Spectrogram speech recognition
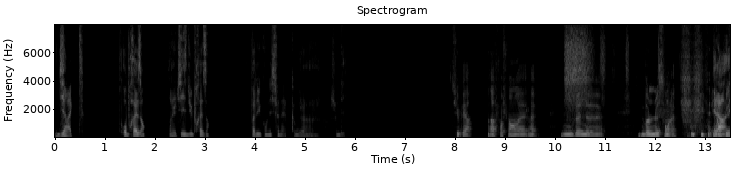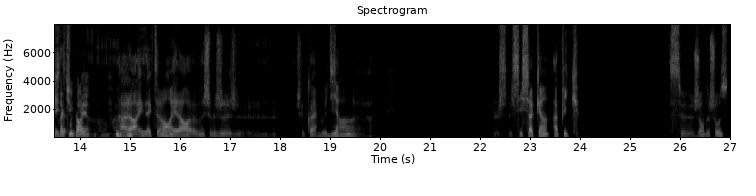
Direct. Au présent. On utilise du présent, pas du conditionnel, comme je, je le dis. Super. Ah, franchement, ouais. Une bonne, euh, une bonne leçon, là. Et, Et en plus, et ça tu- coûte rien. Alors, exactement. Et alors, euh, je, je, je, je vais quand même le dire. Hein, euh, si chacun applique ce genre de choses,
